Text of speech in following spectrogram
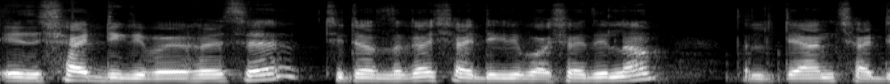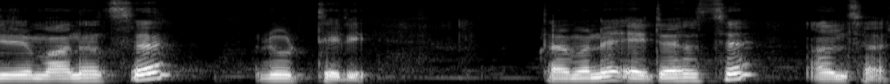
এই যে ষাট ডিগ্রি হয়েছে থিটার জায়গায় ষাট ডিগ্রি বসাই দিলাম। তাহলে ট্যান ষাট ডিগ্রির মান হচ্ছে রুট থ্রি তার মানে এটাই হচ্ছে আনসার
